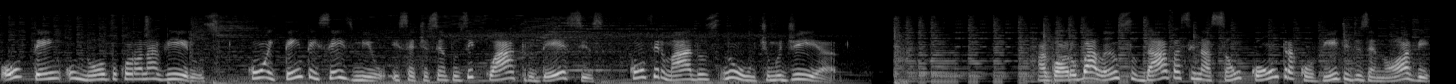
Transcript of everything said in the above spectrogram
ou têm o novo coronavírus, com 86.704 desses confirmados no último dia. Agora, o balanço da vacinação contra a Covid-19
